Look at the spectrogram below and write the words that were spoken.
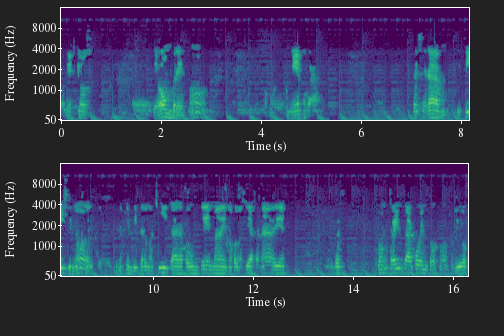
colegios eh, de hombres, ¿no? Mi época pues era difícil, ¿no? Tienes que invitar a una chica, era todo un tema y no conocías a nadie. Entonces, son 30 cuentos, ¿no? El libro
